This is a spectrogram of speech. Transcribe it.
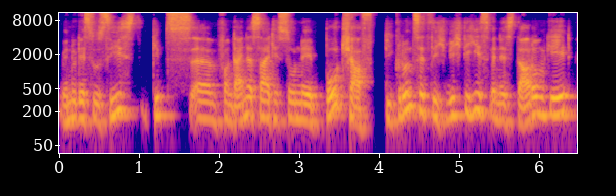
Wenn du das so siehst, gibt es äh, von deiner Seite so eine Botschaft, die grundsätzlich wichtig ist, wenn es darum geht,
